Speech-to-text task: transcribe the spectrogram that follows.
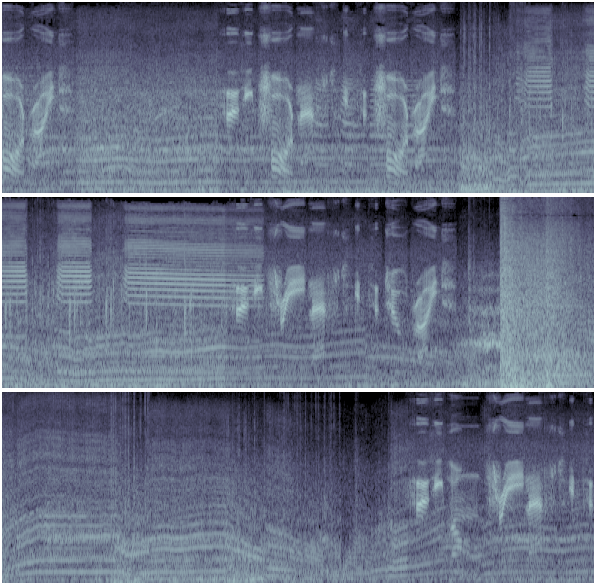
right. 34 left into 4 right. 33 left into 2 right. 30 long 3 left into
